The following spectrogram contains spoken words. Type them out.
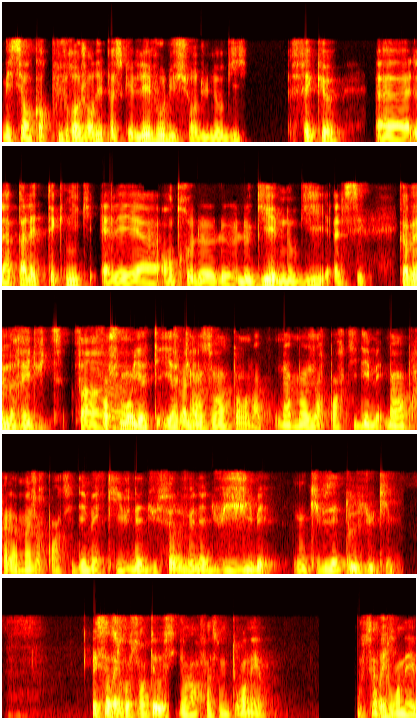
Mais c'est encore plus vrai aujourd'hui parce que l'évolution du nogi fait que euh, la palette technique, elle est euh, entre le, le, le et le no-gi, elle s'est quand même réduite. Enfin, Franchement, il y a, il y a 15-20 ans, la, la, majeure partie des mecs, bah après, la majeure partie des mecs qui venaient du sol venaient du JB. Donc, ils faisaient tous mm. du Kim. Et ça se ressentait aussi dans leur façon de tourner. Hein. où ça tournait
